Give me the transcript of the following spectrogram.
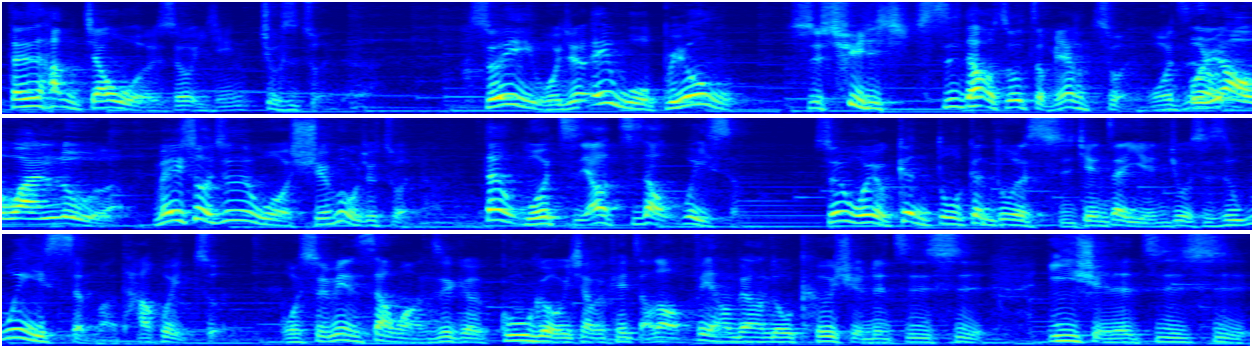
但是他们教我的时候已经就是准的了，所以我觉得哎、欸，我不用是去知道说怎么样准，我知道不绕弯路了。没错，就是我学会我就准了。但我只要知道为什么，所以我有更多更多的时间在研究，只是为什么它会准。我随便上网这个 Google 一下，我可以找到非常非常多科学的知识、医学的知识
